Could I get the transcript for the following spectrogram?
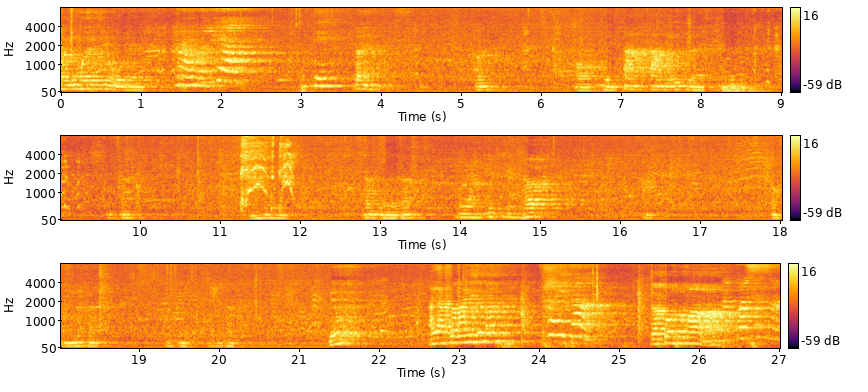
มันมึนอยู่เนี่ยหายมือหรือยังจริงก็เลยเอออ๋อ เห็นตามตามรูปเลยนะครับนั่งเลยครับเวลาคิดหนึ่งครับขอบคุณนะครับโอเคขอบคุณครับเดี๋ยวอาอยากสไลด์ใช่ไหมใช่จ้ะจับตัวเธอมาเหรอนักว่าฉันมา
